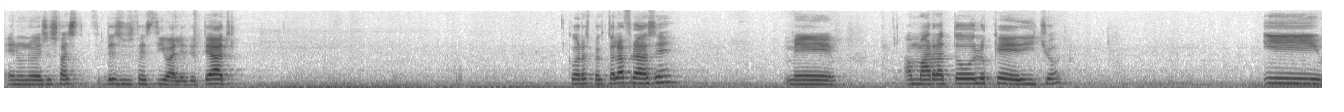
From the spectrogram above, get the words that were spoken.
en uno de sus festivales de teatro. Con respecto a la frase, me amarra todo lo que he dicho y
